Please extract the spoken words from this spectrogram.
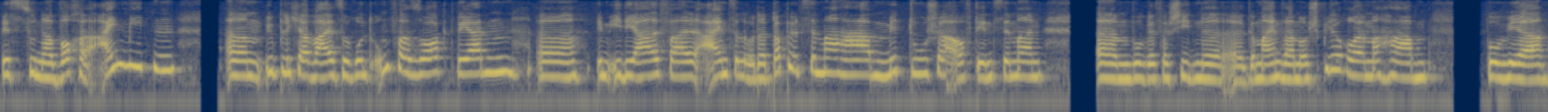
bis zu einer Woche einmieten, ähm, üblicherweise rundum versorgt werden, äh, im Idealfall Einzel- oder Doppelzimmer haben, mit Dusche auf den Zimmern, ähm, wo wir verschiedene äh, gemeinsame Spielräume haben wo wir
